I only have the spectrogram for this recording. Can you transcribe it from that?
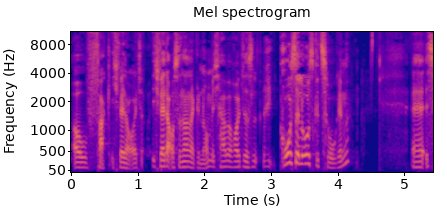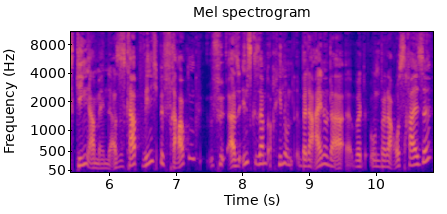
oh fuck, ich werde heute, ich werde auseinandergenommen. Ich habe heute das große losgezogen. Äh, es ging am Ende. Also es gab wenig Befragung, für, also insgesamt auch hin und bei der Ein- und, und bei der Ausreise.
